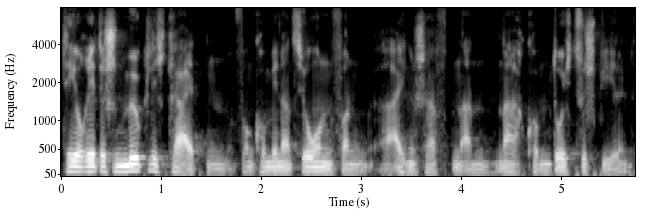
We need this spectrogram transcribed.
theoretischen Möglichkeiten von Kombinationen von Eigenschaften an Nachkommen durchzuspielen.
